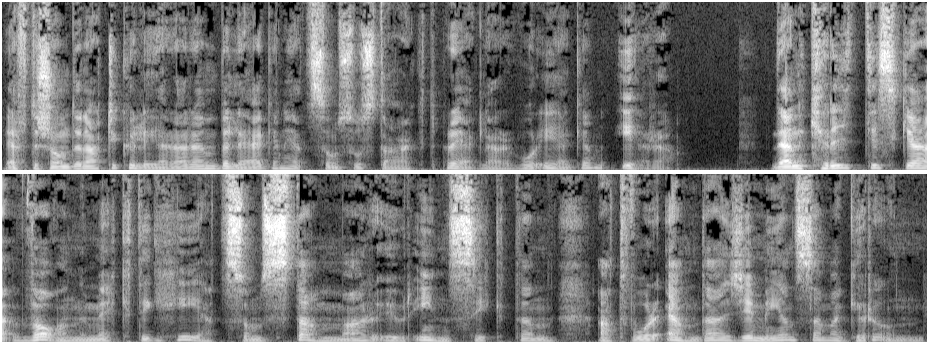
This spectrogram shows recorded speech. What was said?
eftersom den artikulerar en belägenhet som så starkt präglar vår egen era. Den kritiska vanmäktighet som stammar ur insikten att vår enda gemensamma grund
